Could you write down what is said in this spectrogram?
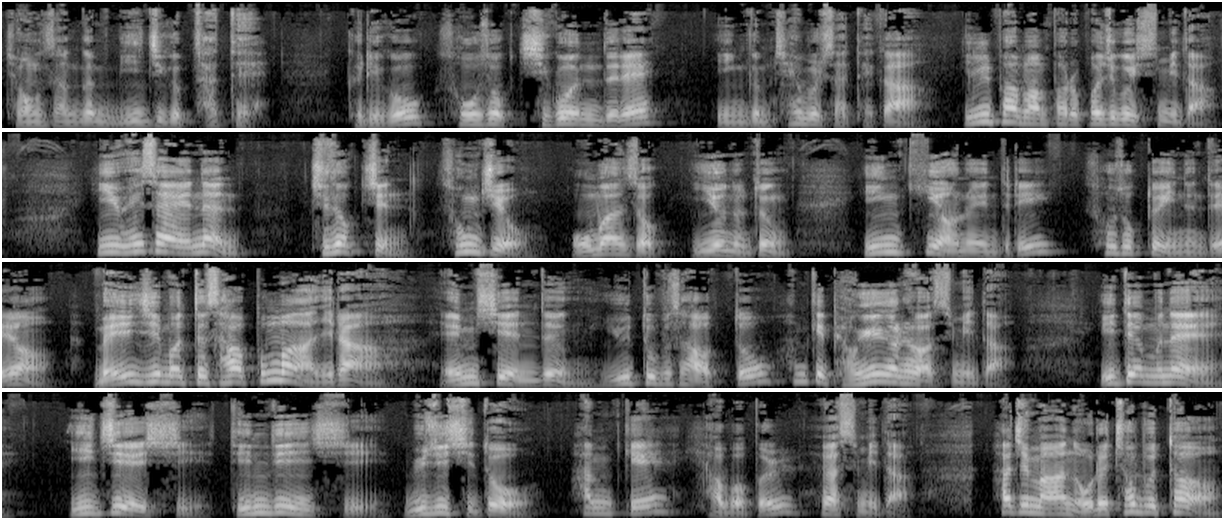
정상금 미지급 사태 그리고 소속 직원들의 임금 체불 사태가 일파만파로 퍼지고 있습니다. 이 회사에는 지석진, 송지호, 오만석, 이현우 등 인기 연예인들이 소속돼 있는데요. 매니지먼트 사업뿐만 아니라 MCN 등 유튜브 사업도 함께 병행을 해왔습니다. 이 때문에 이지혜 씨, 딘딘 씨, 뮤지 씨도 함께 협업을 해왔습니다. 하지만 올해 초부터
